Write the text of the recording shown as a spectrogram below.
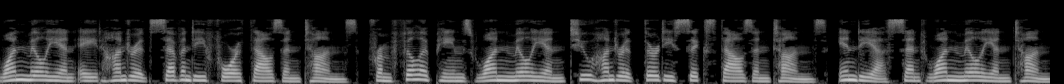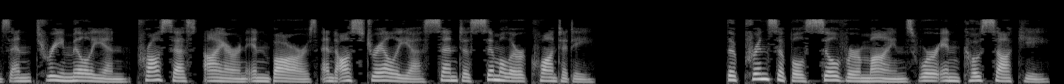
1,874,000 tons, from Philippines 1,236,000 tons, India sent 1 million tons and 3 million processed iron in bars and Australia sent a similar quantity. The principal silver mines were in Kosaki,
